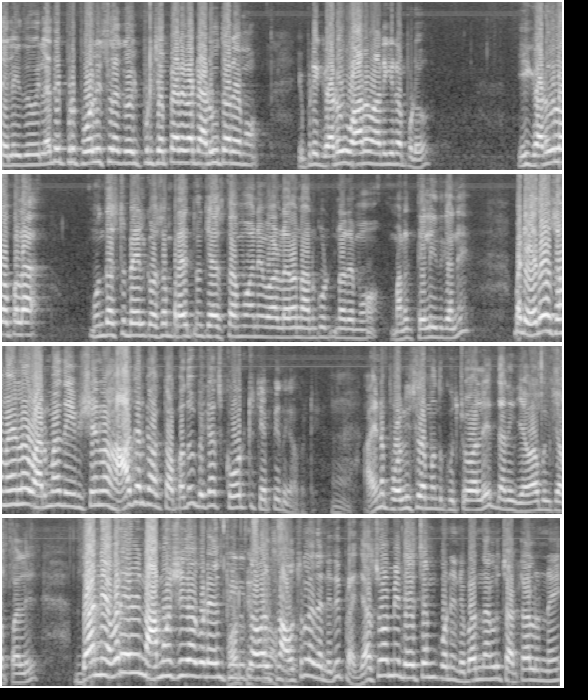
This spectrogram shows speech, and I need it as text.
తెలీదు. లేదా ఇప్పుడు పోలీసులకు ఇప్పుడు చెప్పారు కాబట్టి అడుగుతారేమో. ఇప్పుడు ఈ గడువు వారం అడిగినప్పుడు ఈ గడువు లోపల ముందస్తు బెయిల్ కోసం ప్రయత్నం చేస్తాము అని వాళ్ళు ఏమైనా అనుకుంటున్నారేమో మనకు తెలియదు కానీ బట్ ఏదో సమయంలో వర్మది ఈ విషయంలో హాజరు కాక తప్పదు బికాస్ కోర్టు చెప్పింది కాబట్టి. ఉమ్. ఆయన పోలీసుల ముందు కూర్చోవాలి దానికి జవాబులు చెప్పాలి. దాన్ని ఎవరేమీ నామోషిగా కూడా ఏం ఫీల్ కావాల్సిన అవసరం లేదండి ఇది ప్రజాస్వామ్య దేశం కొన్ని నిబంధనలు చట్టాలు ఉన్నాయి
